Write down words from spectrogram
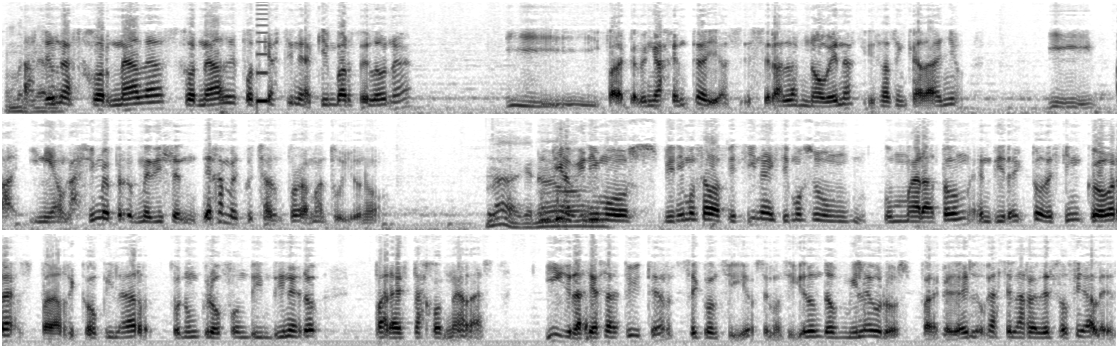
Hombre, hacer claro. unas jornadas, jornadas de podcasting aquí en Barcelona, y para que venga gente, serán las novenas que se hacen cada año, y, y ni aún así me, pero me dicen, déjame escuchar un programa tuyo, ¿no? Nada, que no. Un día vinimos, vinimos a la oficina, hicimos un, un maratón en directo de cinco horas para recopilar con un crowdfunding dinero para estas jornadas. Y gracias a Twitter se consiguió, se consiguieron 2.000 euros para que veáis lo que hacen las redes sociales.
